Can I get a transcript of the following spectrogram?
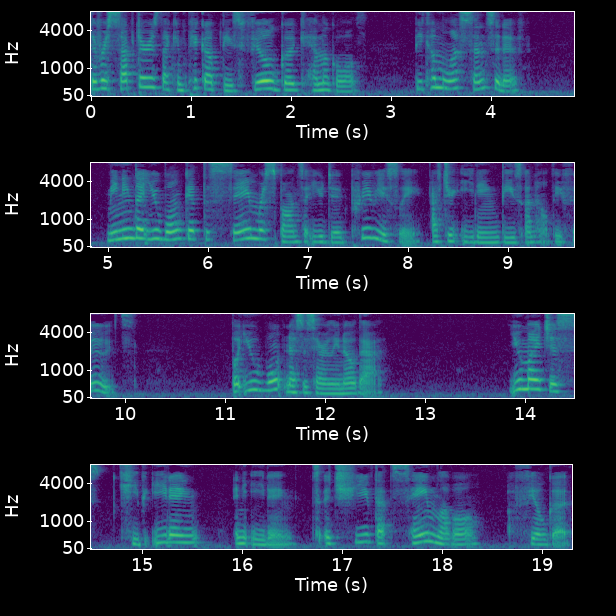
The receptors that can pick up these feel good chemicals become less sensitive, meaning that you won't get the same response that you did previously after eating these unhealthy foods. But you won't necessarily know that. You might just keep eating and eating to achieve that same level of feel good.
